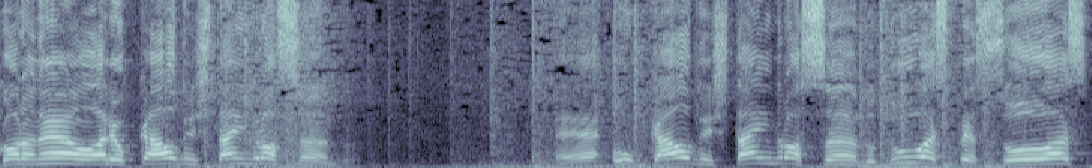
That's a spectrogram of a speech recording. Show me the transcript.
Coronel, olha, o caldo está engrossando. É, o caldo está engrossando. Duas pessoas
